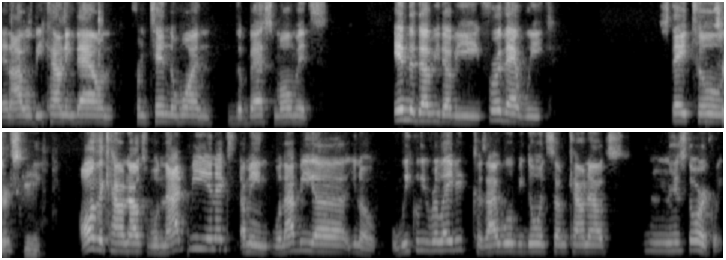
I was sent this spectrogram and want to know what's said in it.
and I will be counting down from ten to one the best moments in the WWE for that week. Stay tuned. All the countouts will not be in ex I mean, will not be uh, you know, weekly related because I will be doing some countouts mm, historically.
